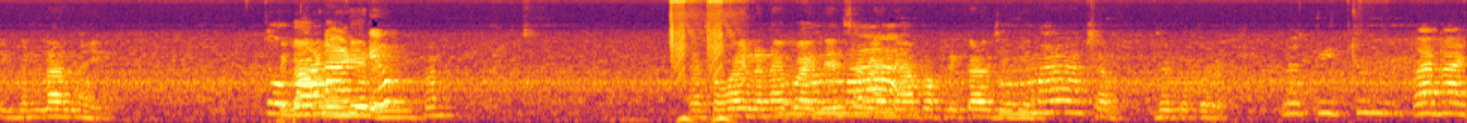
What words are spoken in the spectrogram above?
एकदम लहान नाही. तो ते घाबरून गाडा गेले पण असं व्हायला नाही पाहिजे सगळ्यांनी आपापली काळजी घ्या चल भेटू परत ना तिथून बाय बाय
